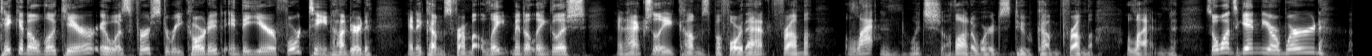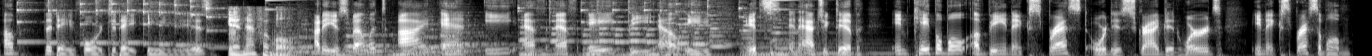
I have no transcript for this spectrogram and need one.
Taking a look here, it was first recorded in the year 1400, and it comes from late Middle English, and actually comes before that from Latin, which a lot of words do come from Latin. So, once again, your word of the day for today is Ineffable. How do you spell it? I N E F F A B L E. It's an adjective incapable of being expressed or described in words, inexpressible,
